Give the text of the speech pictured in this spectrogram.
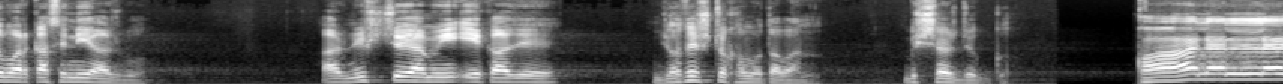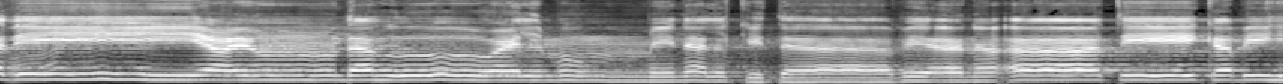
তোমার কাছে নিয়ে আসব। আর নিশ্চয় আমি এ কাজে যথেষ্ট ক্ষমতাবান, বিশ্বাসযোগ্য। قال الذي عنده علم من الكتاب أنا آتيك به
